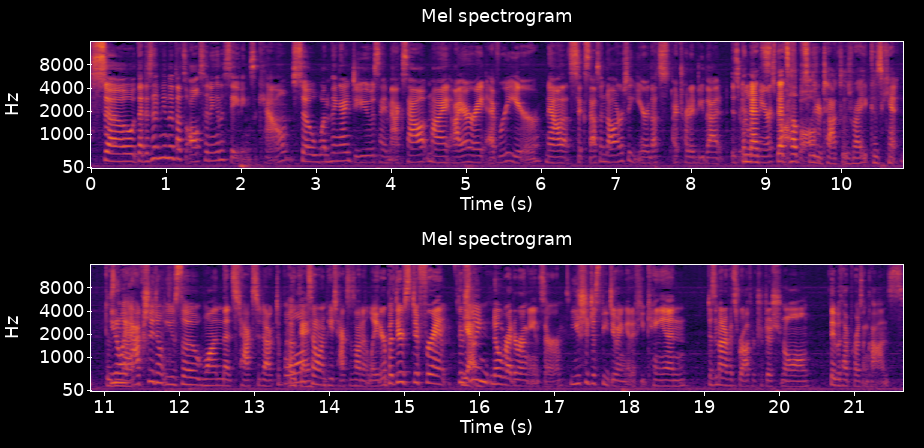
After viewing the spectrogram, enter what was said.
So that doesn't mean that that's all sitting in a savings account. So one thing I do is I max out my IRA every year. Now that's six thousand dollars a year. That's I try to do that as And early that's as that possible. helps with your taxes, right? Because you can't. You know, I actually don't use the one that's tax deductible because Okay. I don't want to pay taxes on it later. But there's different. There's Yeah. really no right or wrong answer. You should just be doing it if you can. Doesn't matter if it's Roth or traditional. They both have pros and cons.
